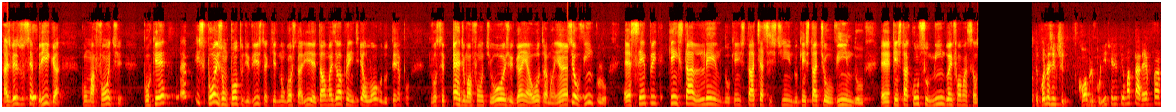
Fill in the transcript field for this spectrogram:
Às vezes você briga com uma fonte porque é, expôs um ponto de vista que ele não gostaria e tal, mas eu aprendi ao longo do tempo que você perde uma fonte hoje, ganha outra amanhã. Seu vínculo é sempre quem está lendo, quem está te assistindo, quem está te ouvindo, é, quem está consumindo a informação. Quando a gente cobre política, a gente tem uma tarefa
